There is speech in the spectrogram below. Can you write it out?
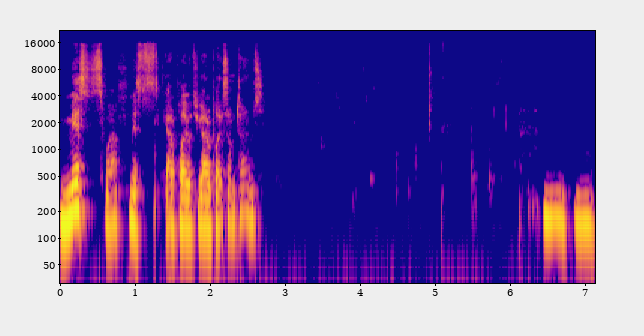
Mists, well, Mists, gotta play what you gotta play sometimes. Mm -hmm.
